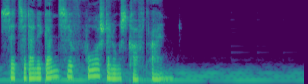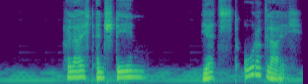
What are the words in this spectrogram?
Setze deine ganze Vorstellungskraft ein. Vielleicht entstehen jetzt oder gleich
